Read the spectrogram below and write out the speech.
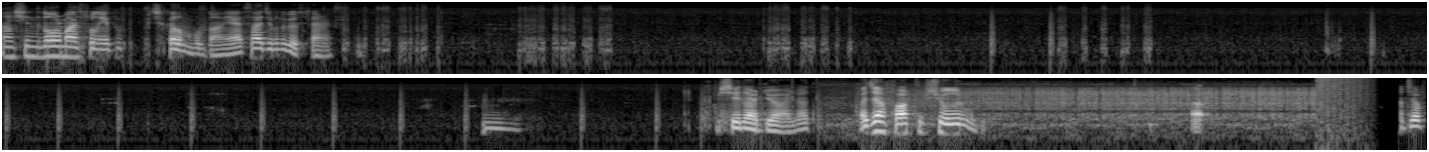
Ha şimdi normal sonu yapıp çıkalım buradan ya. Sadece bunu göstermek istedim. Bir şeyler diyor hala. Acaba farklı bir şey olur mu? Acaba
